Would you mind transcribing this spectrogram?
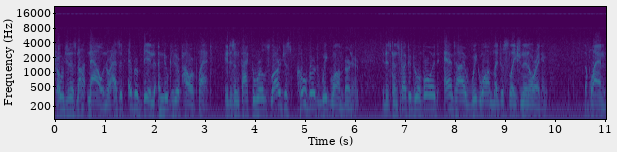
Trojan is not now, nor has it ever been, a nuclear power plant. It is in fact the world's largest covert wigwam burner. It is constructed to avoid anti-wigwam legislation in Oregon. The plan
